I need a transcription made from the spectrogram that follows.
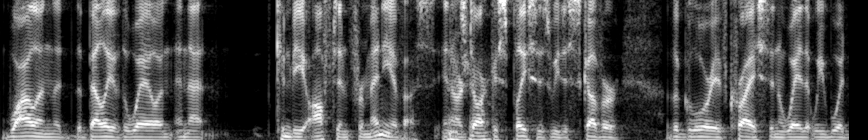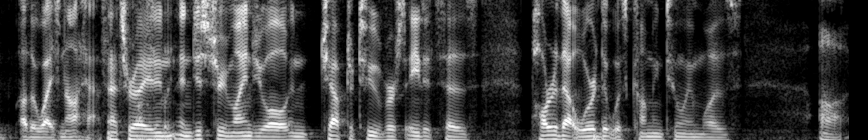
while in the, the belly of the whale, and, and that can be often for many of us in our right. darkest places we discover the glory of Christ in a way that we would otherwise not have. That's right. And, and just to remind you all, in chapter 2, verse 8, it says, part of that word that was coming to him was, uh,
